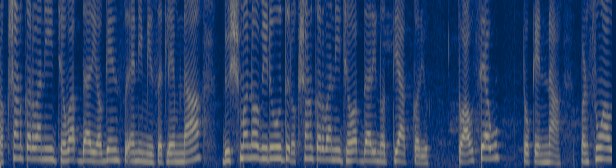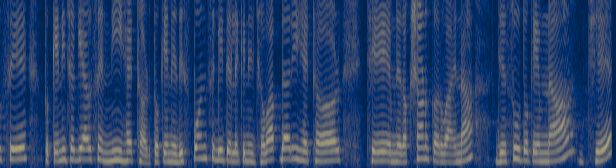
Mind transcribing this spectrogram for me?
રક્ષણ કરવાની જવાબદારી અગેન્સ્ટ ધ એનિમીઝ એટલે એમના દુશ્મનો વિરુદ્ધ રક્ષણ કરવાની જવાબદારીનો ત્યાગ કર્યો. તો આવશે આવું? તો કે ના. પણ શું આવશે? તો કેની જગ્યાએ આવશે? ની હેઠળ. તો કેની રિસ્પોન્સિબિલિટી એટલે કે એની જવાબદારી હેઠળ જે એમને રક્ષણ કરવા એના જે શું? તો કે એમના જે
